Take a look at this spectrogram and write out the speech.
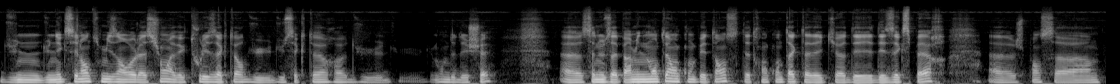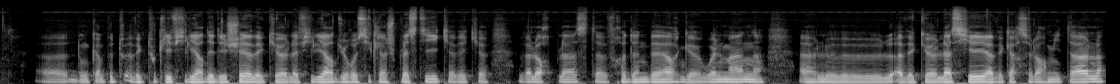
d'une excellente mise en relation avec tous les acteurs du, secteur euh, du, monde des déchets. ça nous a permis de monter en compétences, d'être en contact avec des, experts. je pense à donc un peu avec toutes les filières des déchets, avec la filière du recyclage plastique, avec Valorplast, Freudenberg, Wellman, avec l'acier, avec ArcelorMittal,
